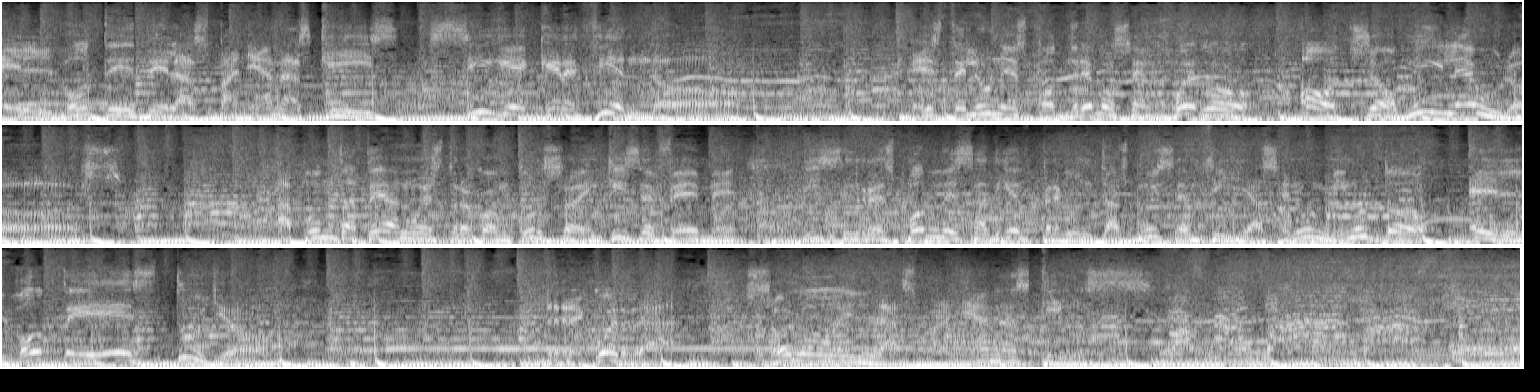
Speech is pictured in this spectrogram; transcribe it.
El bote de las mañanas Kiss sigue creciendo. Este lunes pondremos en juego 8.000 euros. Apúntate a nuestro concurso en XFM y si respondes a 10 preguntas muy sencillas en un minuto, el bote es tuyo. Recuerda, solo en las mañanas Kiss. Las mañanas Kiss.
